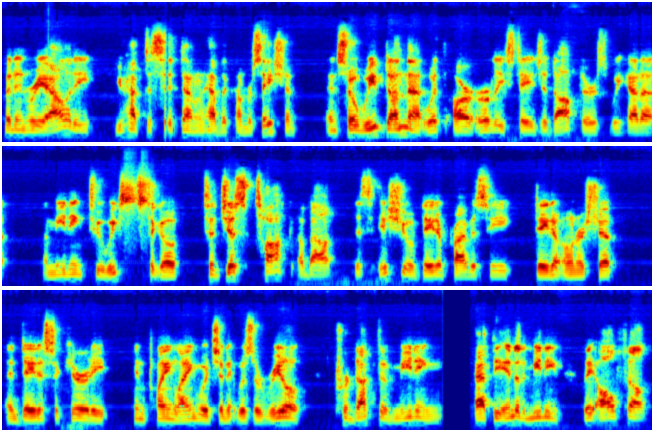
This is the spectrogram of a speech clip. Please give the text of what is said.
But in reality you have to sit down and have the conversation. And so we've done that with our early stage adopters. We had a, a meeting two weeks ago to just talk about this issue of data privacy data ownership and data security in plain language. And it was a real productive meeting. At the end of the meeting they all felt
